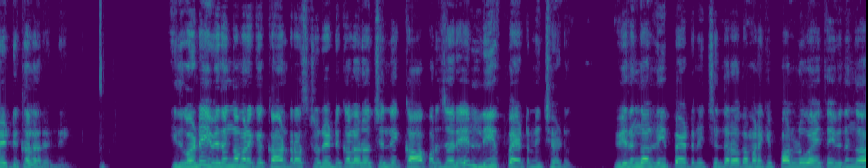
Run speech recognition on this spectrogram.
రెడ్ కలర్ అండి. ఇదిగోండి ఈ విధంగా మనకి కాంట్రాస్ట్ రెడ్ కలర్ వచ్చింది. కాపర్ జరీ లీఫ్ ప్యాటర్న్ ఇచ్చాడు. ఈ విధంగా లీఫ్ ప్యాటర్న్ ఇచ్చిన తర్వాత మనకి పళ్ళు అయితే ఈ విధంగా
